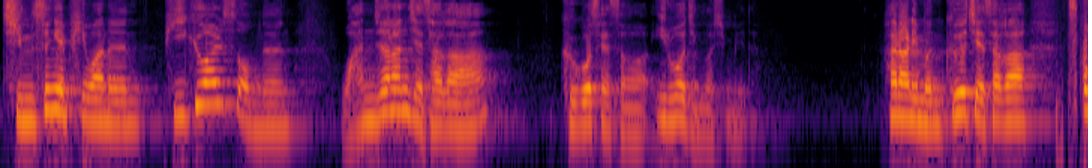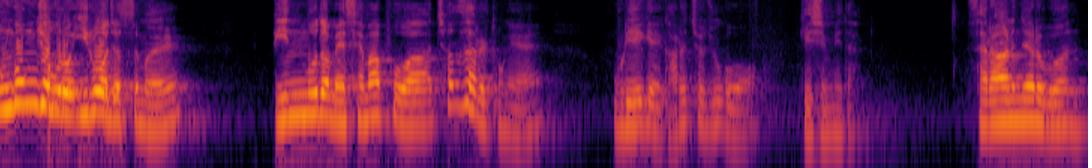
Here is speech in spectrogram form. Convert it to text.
짐승의 피와는 비교할 수 없는 완전한 제사가 그곳에서 이루어진 것입니다. 하나님은 그 제사가 성공적으로 이루어졌음을 빈 무덤의 세마포와 천사를 통해 우리에게 가르쳐 주고 계십니다. 사랑하는 여러분,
